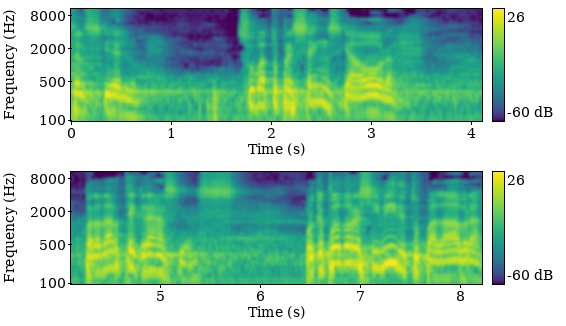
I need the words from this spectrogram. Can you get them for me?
Del cielo, suba a tu presencia ahora para darte gracias, porque puedo recibir tu palabra.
